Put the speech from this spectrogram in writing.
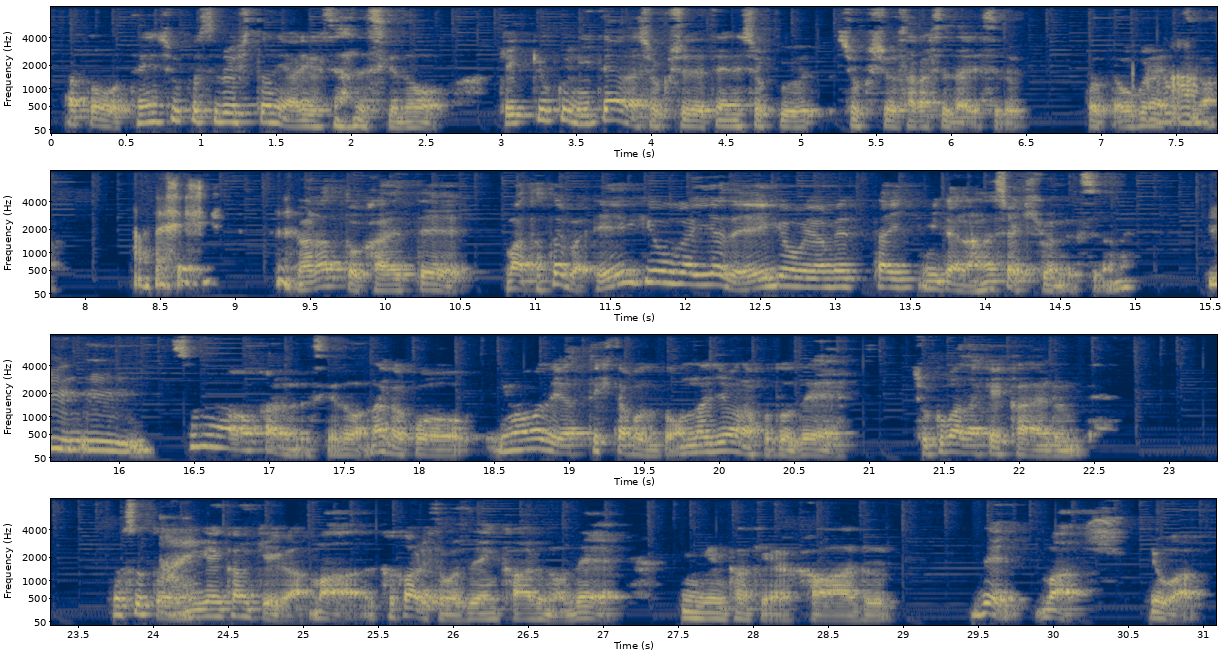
あと、転職する人にありがちなんですけど、結局似たような職種で転職、職種を探してたりする人って多くないですか？ガラッと変えて、まあ、例えば営業が嫌で営業を辞めたいみたいな話は聞くんですよね。うんうん。それはわかるんですけど、なんかこう、今までやってきたことと同じようなことで、職場だけ変えるみたいな。そうすると人間関係が、はい、まあ、関わる人が全員変わるので、人間関係が変わる。で、まあ、要は、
